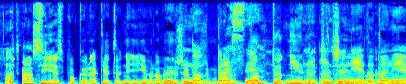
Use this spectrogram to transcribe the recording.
Asi nespokojná, keď to není ono, vieš? Že no presne. Povedať, to, to nie, nie, toto že nie, toto nie,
